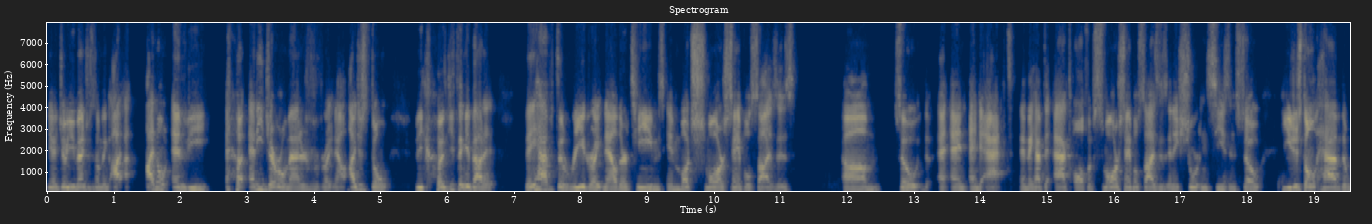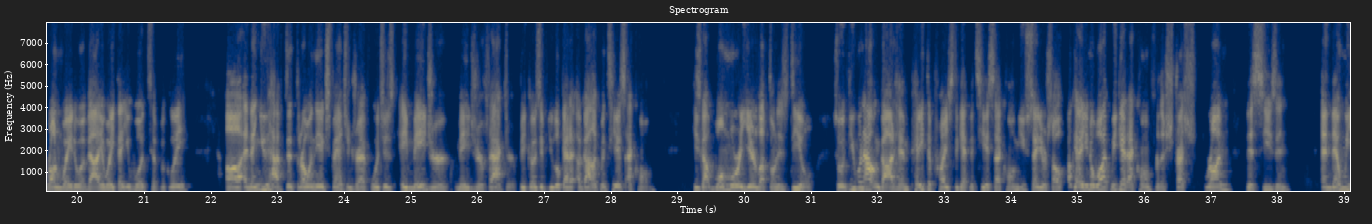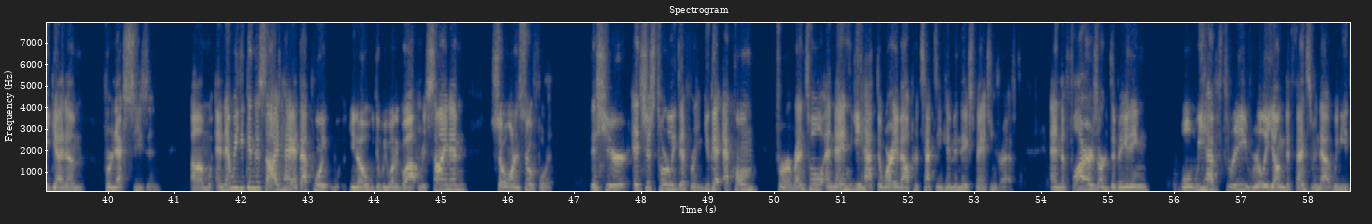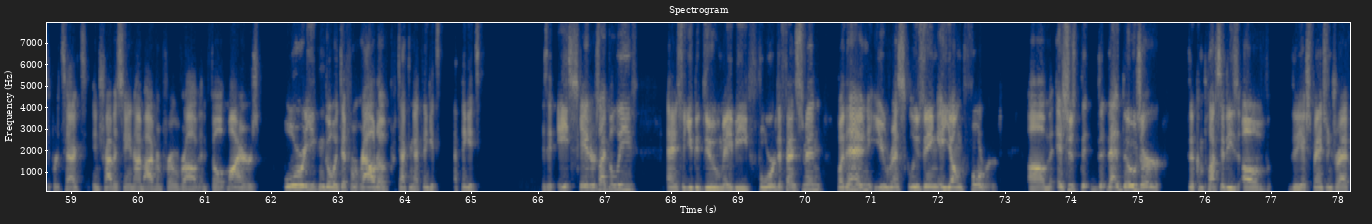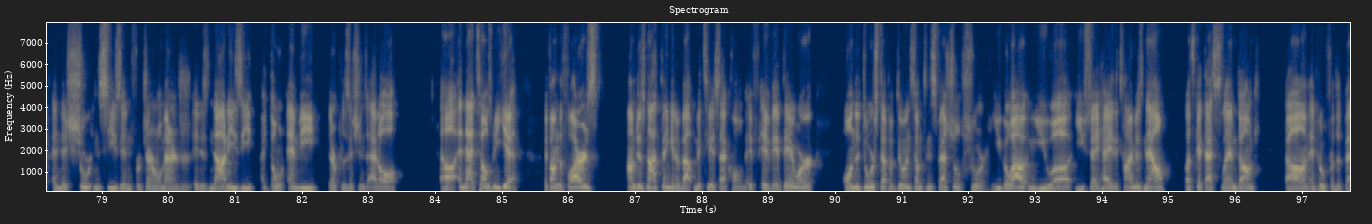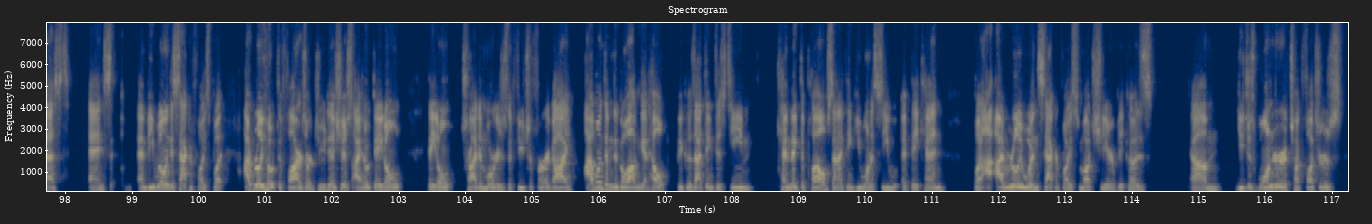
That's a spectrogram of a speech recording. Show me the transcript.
Yeah, Joe, you mentioned something. I I don't envy any general managers right now. I just don't because you think about it, they have to read right now their teams in much smaller sample sizes. Um, so and and act and they have to act off of smaller sample sizes in a shortened season. So you just don't have the runway to evaluate that you would typically. Uh, and then you have to throw in the expansion draft, which is a major, major factor. Because if you look at it, a guy like Mattias Ekholm, he's got one more year left on his deal. So if you went out and got him, paid the price to get Mattias Ekholm, you say to yourself, okay, you know what? We get Ekholm for the stretch run this season, and then we get him for next season. Um, and then we can decide, hey, at that point, you know, do we want to go out and resign him, so on and so forth. This year, it's just totally different. You get Ekholm for a rental, and then you have to worry about protecting him in the expansion draft. And the Flyers are debating, well, we have three really young defensemen that we need to protect in Travis Sanheim, Ivan Provorov, and Philip Myers. Or you can go a different route of protecting. I think it's I think it's is it eight skaters, I believe, And so you could do maybe four defensemen, but then you risk losing a young forward. Um, it's just that, that those are the complexities of the expansion draft and this shortened season for general managers. It is not easy. I don't envy their positions at all. Uh, and that tells me, yeah, if I'm the Flyers, I'm just not thinking about Mattias Ekholm. If, if, if they were on the doorstep of doing something special, sure, you go out and you uh, you say, hey, the time is now. Let's get that slam dunk um, and hope for the best and and be willing to sacrifice. But I really hope the Flyers are judicious. I hope they don't they don't try to mortgage the future for a guy. I want them to go out and get help because I think this team can make the playoffs, and I think you want to see if they can. But I, I really wouldn't sacrifice much here because um, you just wonder if Chuck Fletcher's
